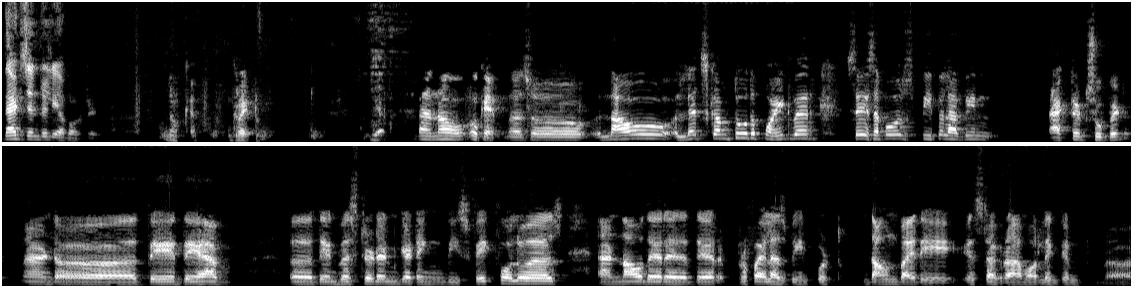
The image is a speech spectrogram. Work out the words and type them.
that's generally about it. Okay, great. Yeah. And now, okay, uh, so now let's come to the point where, say, suppose people have been acted stupid and uh, they they have uh, they invested in getting these fake followers, and now their uh, their profile has been put down by the Instagram or LinkedIn uh,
